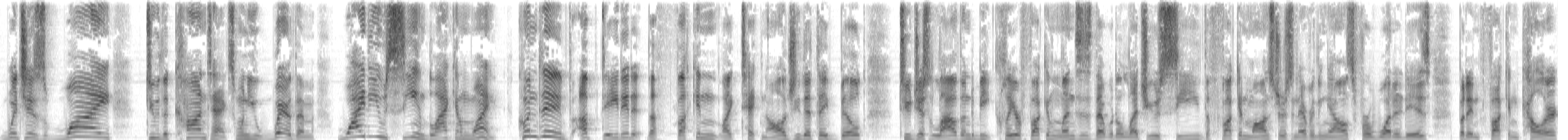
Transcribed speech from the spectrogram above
which is why do the contacts when you wear them? Why do you see in black and white? Couldn't they have updated the fucking like technology that they've built to just allow them to be clear fucking lenses that would have let you see the fucking monsters and everything else for what it is, but in fucking color?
